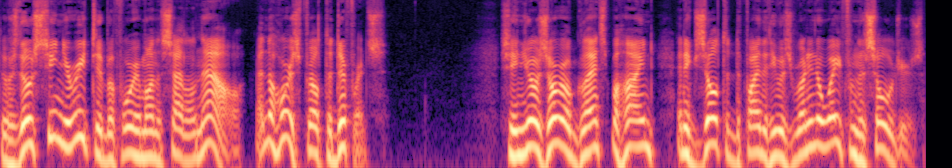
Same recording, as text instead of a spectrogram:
There was no senorita before him on the saddle now, and the horse felt the difference. Senor Zorro glanced behind and exulted to find that he was running away from the soldiers.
